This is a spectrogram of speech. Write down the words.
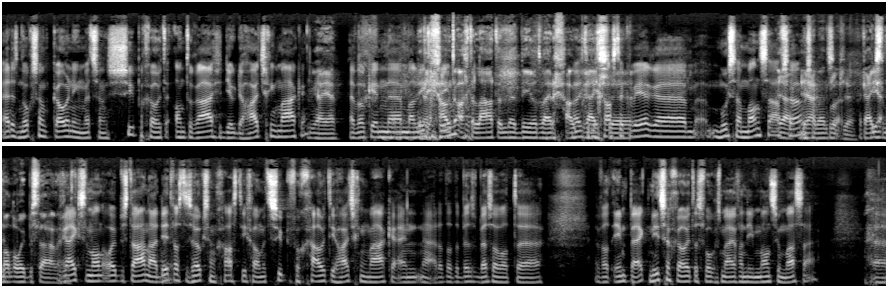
Hè, dus nog zo'n koning met zo'n supergrote entourage die ook de harts ging maken. Ja, ja. Hebben we ook in eh Mali gezien. goud achterlaten, de wereldwijde je die goudprijs. gast ook eh, weer? eh, Moussa Mansa of ja, zo? Mansa. klopt. Rijkste man ooit bestaan. hè. rijkste man ooit bestaan. Nou, dit was dus ook zo'n gast die gewoon met superveel goud die harts ging maken. En nou, dat had best, best wel wat, eh, wat impact. Niet zo groot als volgens mij van die Mansour Massa. Eh,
